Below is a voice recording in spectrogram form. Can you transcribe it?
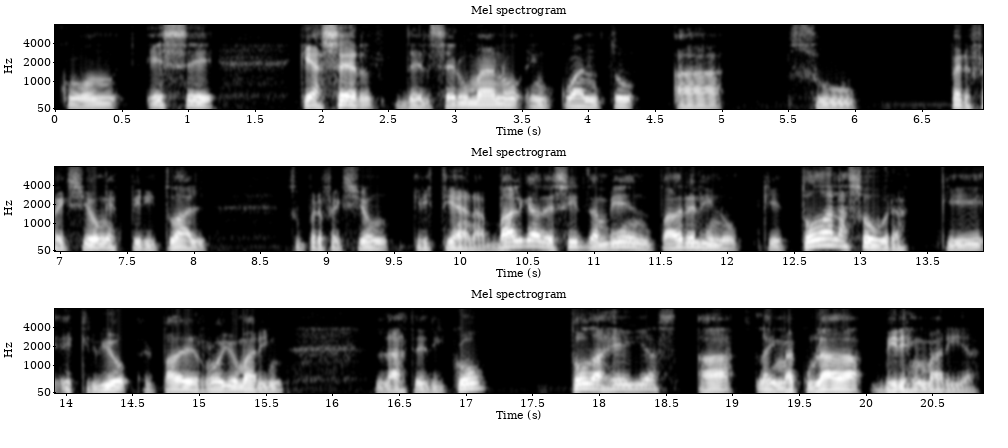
con ese quehacer del ser humano en cuanto a su perfección espiritual, su perfección cristiana. Valga decir también, Padre Lino, que todas las obras que escribió el padre Rollo Marín, las dedicó todas ellas a la Inmaculada Virgen María.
